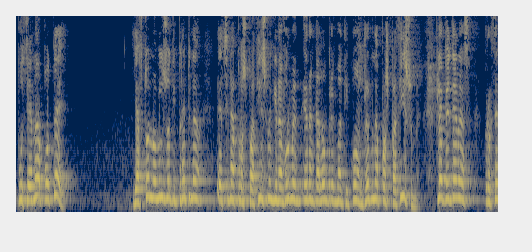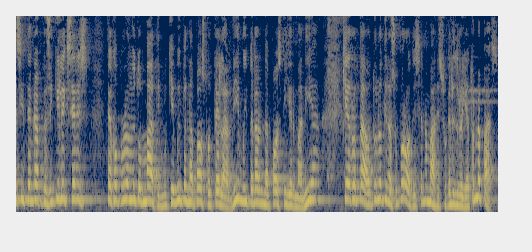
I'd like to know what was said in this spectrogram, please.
πουθενά ποτέ. Γι' αυτό νομίζω ότι πρέπει να, έτσι, να προσπαθήσουμε και να βρούμε έναν καλό πνευματικό. Πρέπει να προσπαθήσουμε. Βλέπετε ένας προχθές ήρθε κάποιος εκεί λέει: Ξέρεις, έχω πρόβλημα με το μάτι μου και μου είπε να πάω στο Τελαβή, μου είπε να πάω στη Γερμανία και ρωτάω, του λέω τι να σου πω, ρώτησε να μάθεις το καλύτερο γιατρό να πας.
